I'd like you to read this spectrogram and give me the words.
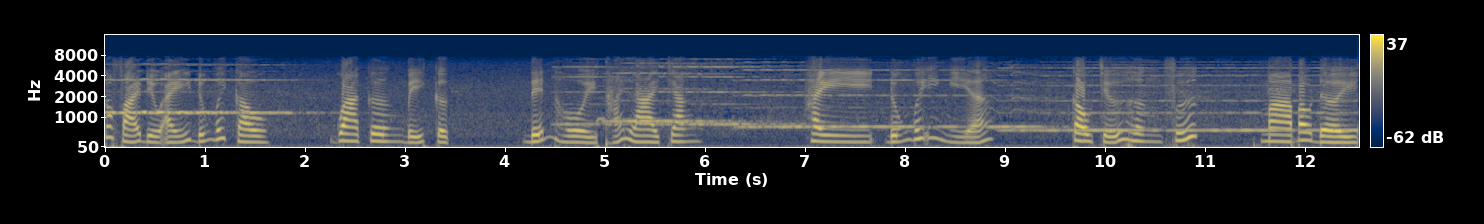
Có phải điều ấy đúng với câu Qua cơn bị cực, đến hồi Thái Lai chăng? Hay đúng với ý nghĩa, câu chữ Hưng Phước mà bao đời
